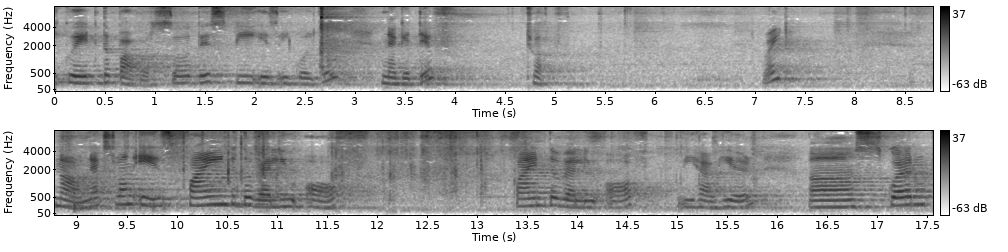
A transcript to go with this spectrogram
equate the powers so this p is equal to negative 12 right? Now next one is find the value of find the value of we have here uh, square root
